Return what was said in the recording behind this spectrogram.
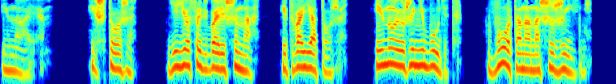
иная. И что же? Ее судьба решена, и твоя тоже. Иной уже не будет. Вот она наша жизнь».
